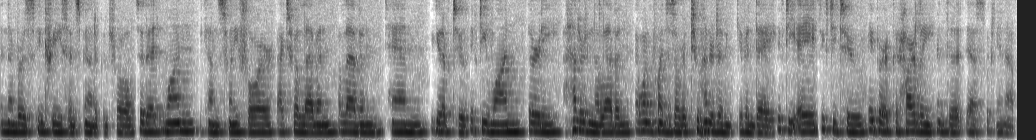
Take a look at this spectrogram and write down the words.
the numbers increase and spin out of control so that one becomes 24, back to 11, 11, 10. You get up to 51, 30, 111. At one point, there's over 200 in a given day. 58, 62. Paper could hardly print the deaths quickly enough.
